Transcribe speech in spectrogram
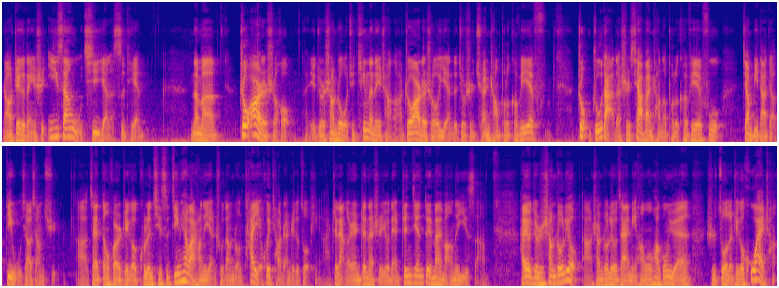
然后这个等于是一三五七演了四天。那么周二的时候，也就是上周我去听的那场啊，周二的时候演的就是全场普罗科菲耶夫，主主打的是下半场的普罗科菲耶夫降 B 大调第五交响曲。啊，在等会儿这个库伦齐斯今天晚上的演出当中，他也会挑战这个作品啊。这两个人真的是有点针尖对麦芒的意思啊。还有就是上周六啊，上周六在闵行文化公园是做了这个户外场，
